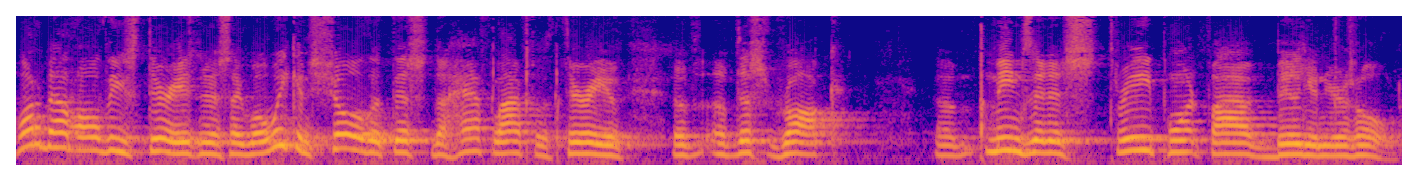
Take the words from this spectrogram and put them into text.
what about all these theories? And they say, well, we can show that this the half life of the theory of, of, of this rock uh, means that it's 3.5 billion years old.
